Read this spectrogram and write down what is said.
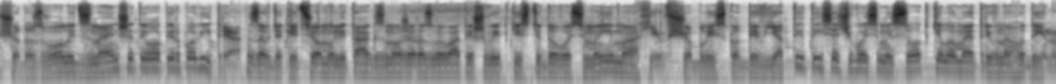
що дозволить зменшити опір повітря. Завдяки цьому літак зможе розвивати швидкість до 8 махів, що близько 9800 км на годину.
